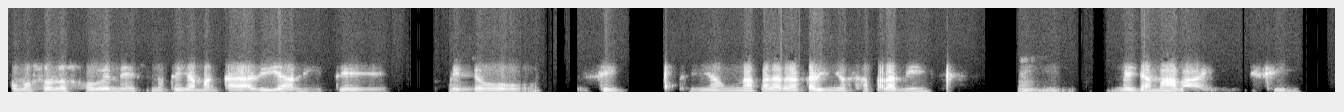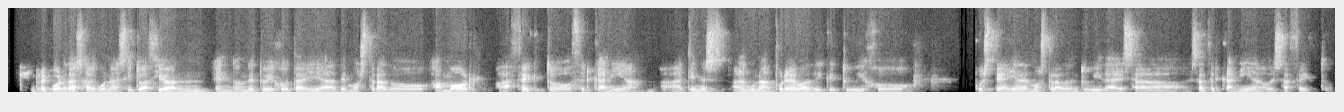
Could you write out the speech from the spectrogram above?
como son los jóvenes, no te llaman cada día ni te... Mm. Pero sí, tenía una palabra cariñosa para mí mm. y me llamaba y sí. ¿Recuerdas alguna situación en donde tu hijo te haya demostrado amor, afecto o cercanía? Ah, ¿Tienes alguna prueba de que tu hijo pues, te haya demostrado en tu vida esa, esa cercanía o ese afecto?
